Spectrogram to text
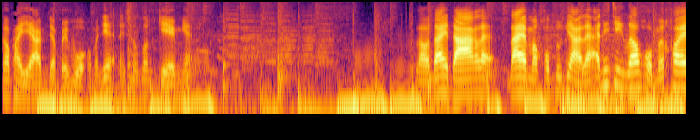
ก็พยายามอย่าไปบวกกับมันเยอะในช่วงต้นเกมเนี้ย เราได้ดาร์กแล้ว ได้มาครบทุกอย่างแล้ว อันที่จริงแล้วผมไม่ค่อย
